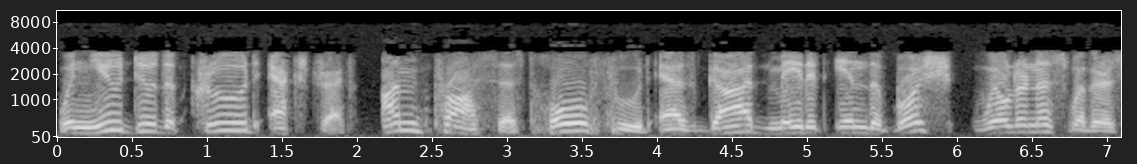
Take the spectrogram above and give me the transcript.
when you do the crude extract, unprocessed, whole food, as God made it in the bush, wilderness, whether it's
